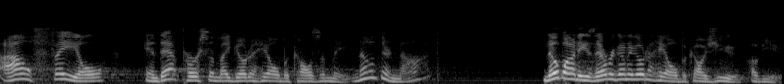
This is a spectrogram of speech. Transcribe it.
I'll fail and that person may go to hell because of me. No, they're not. Nobody is ever going to go to hell because you of you.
